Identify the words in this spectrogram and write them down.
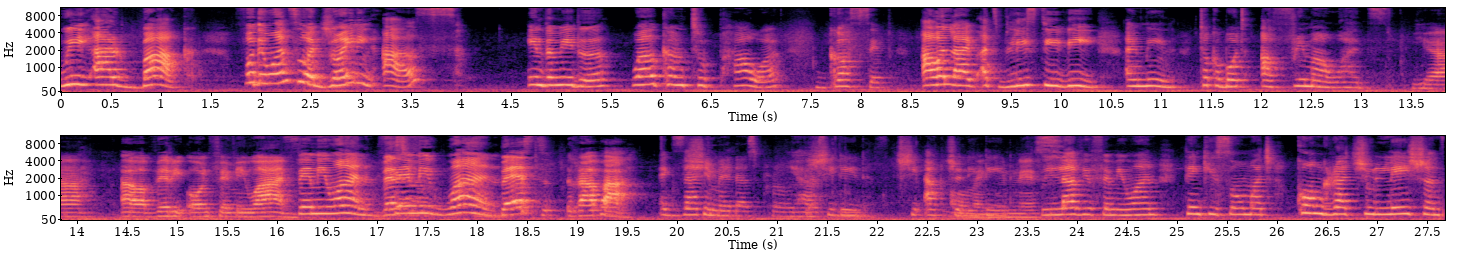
We are back. For the ones who are joining us in the middle, welcome to Power Gossip, our live at Bliss TV. I mean, talk about Afrima Awards. Yeah. Our very own Femi One. Femi One. Best- Femi One. Best rapper. Exactly. she made us proud Yeah. She did. She oh actually Oh did. goodness. We love you, Femi One. Thank you so much. Congratulations.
